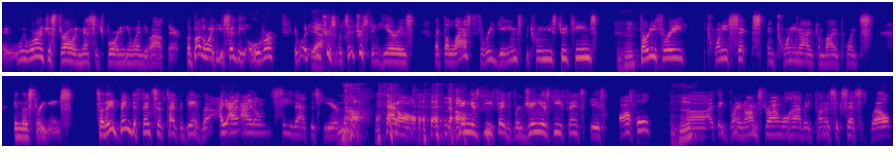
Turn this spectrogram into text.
we weren't just throwing message board and you and you out there. But by the way, you said the over. It would yeah. interest what's interesting here is like the last three games between these two teams, mm-hmm. 33, 26, and 29 combined points in those three games. So they've been defensive type of games, but I I, I don't see that this year. No, at all. no. Virginia's defense, Virginia's defense is awful. Mm-hmm. Uh, I think Brennan Armstrong will have a ton of success as well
